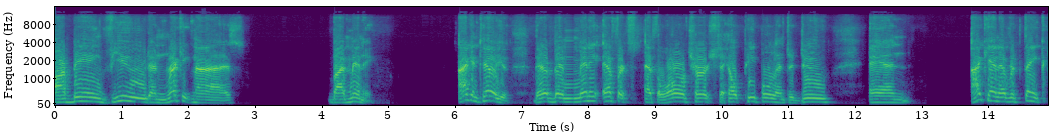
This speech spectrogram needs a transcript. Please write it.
are being viewed and recognized by many. I can tell you, there have been many efforts at the Laurel Church to help people and to do and I can't ever think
